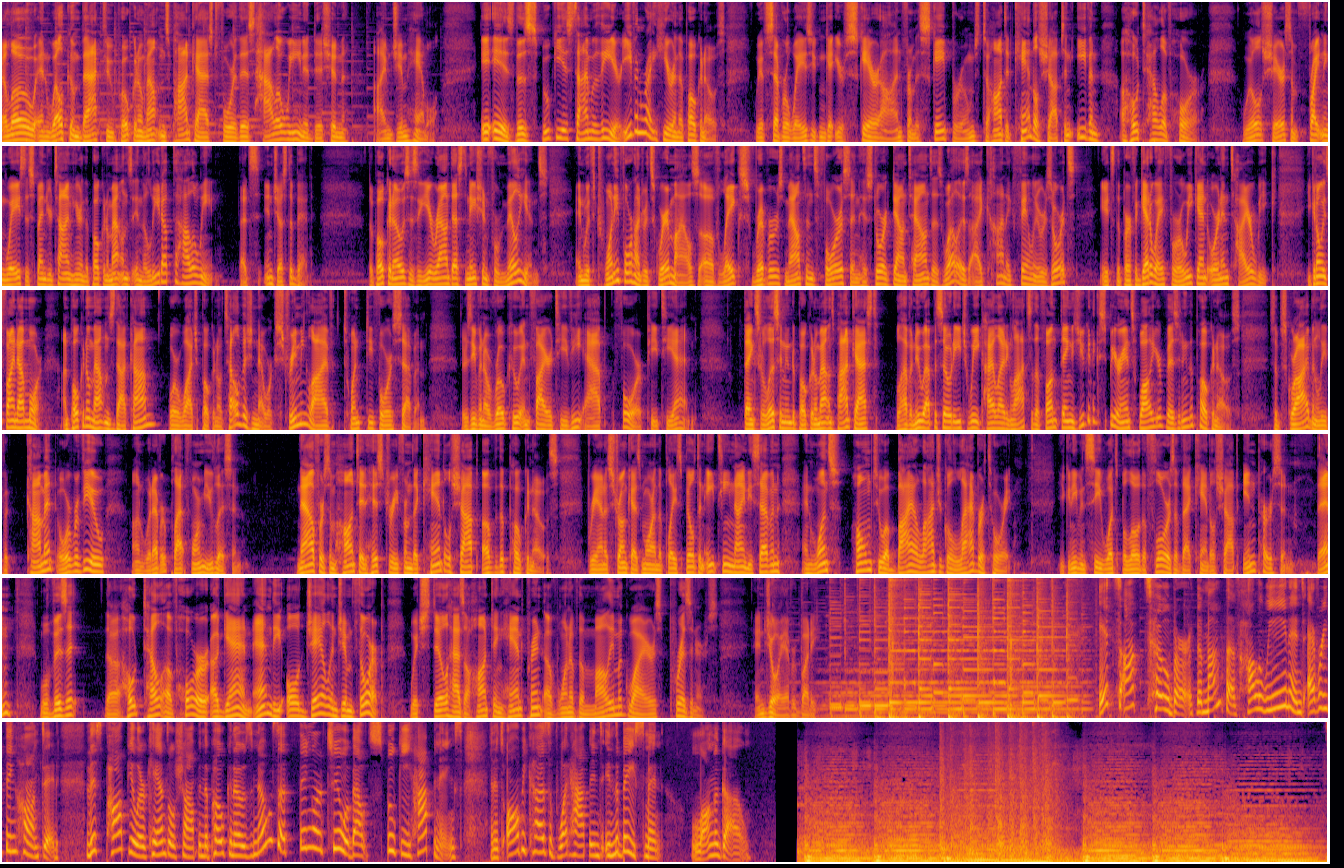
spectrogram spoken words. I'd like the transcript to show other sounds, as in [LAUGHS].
Hello, and welcome back to Pocono Mountains podcast for this Halloween edition. I'm Jim Hamill. It is the spookiest time of the year, even right here in the Poconos. We have several ways you can get your scare on, from escape rooms to haunted candle shops and even a hotel of horror. We'll share some frightening ways to spend your time here in the Pocono Mountains in the lead up to Halloween. That's in just a bit. The Poconos is a year round destination for millions and with 2,400 square miles of lakes, rivers, mountains, forests, and historic downtowns, as well as iconic family resorts, it's the perfect getaway for a weekend or an entire week. You can always find out more on PoconoMountains.com or watch Pocono Television Network streaming live 24 7. There's even a Roku and Fire TV app for PTN. Thanks for listening to Pocono Mountains Podcast. We'll have a new episode each week highlighting lots of the fun things you can experience while you're visiting the Poconos. Subscribe and leave a comment or review on whatever platform you listen. Now for some haunted history from the candle shop of the Poconos. Brianna Strunk has more on the place built in 1897 and once home to a biological laboratory. You can even see what's below the floors of that candle shop in person. Then we'll visit the Hotel of Horror again, and the old jail in Jim Thorpe, which still has a haunting handprint of one of the Molly Maguire's prisoners. Enjoy, everybody. It's October, the month of Halloween and everything haunted. This popular candle shop in the Poconos knows a thing or two about spooky happenings, and it's all because of what happened in the basement long ago.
